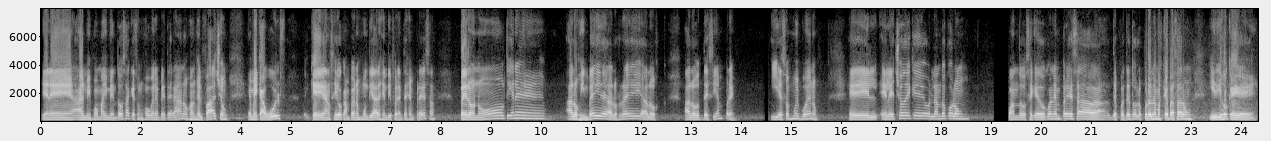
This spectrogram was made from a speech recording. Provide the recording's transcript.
tiene al mismo Mike Mendoza, que son jóvenes veteranos, Ángel Fashion, MK Wolf, que han sido campeones mundiales en diferentes empresas, pero no tiene a los Invaders, a los Reyes, a los, a los de siempre. Y eso es muy bueno. El, el hecho de que Orlando Colón cuando se quedó con la empresa después de todos los problemas que pasaron y dijo que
